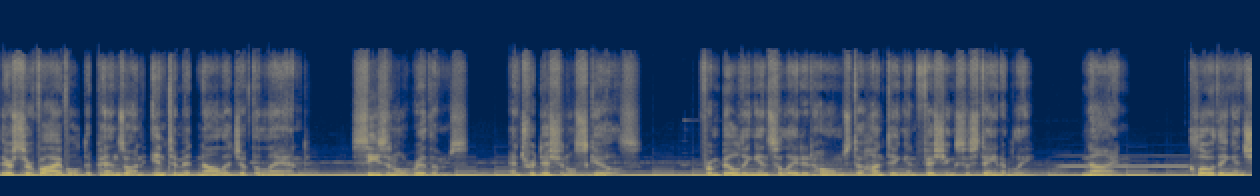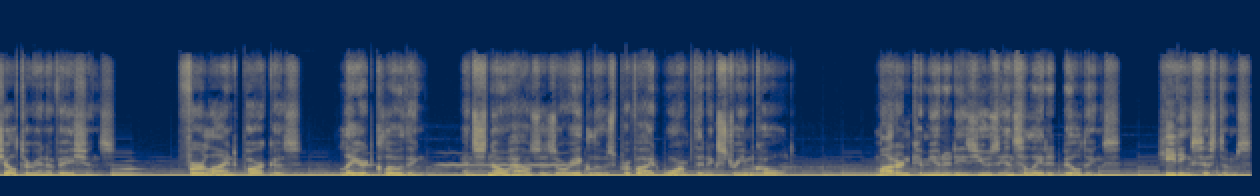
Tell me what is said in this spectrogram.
Their survival depends on intimate knowledge of the land, seasonal rhythms, and traditional skills, from building insulated homes to hunting and fishing sustainably. 9. Clothing and shelter innovations. Fur-lined parkas, layered clothing, and snow houses or igloos provide warmth in extreme cold. Modern communities use insulated buildings, heating systems,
